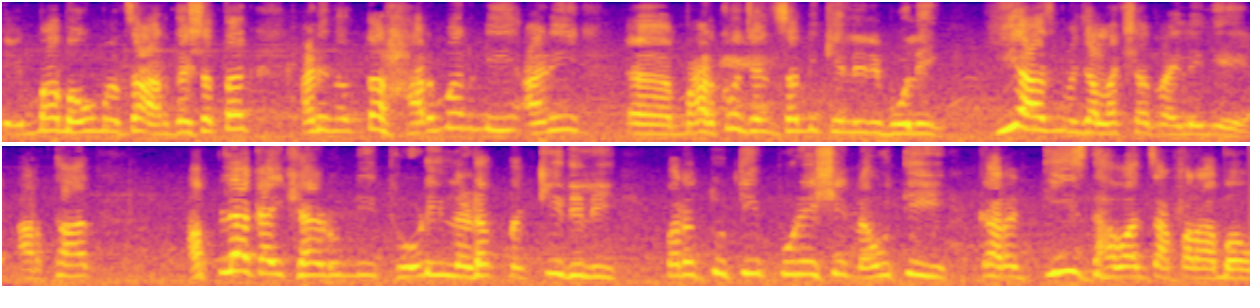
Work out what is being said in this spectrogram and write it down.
टेंबा बहुमाचं अर्धशतक आणि नंतर हार्मननी आणि मार्को जेन्सननी केलेली बोलिंग ही आज माझ्या लक्षात राहिलेली आहे. अर्थात आपल्या काही खेळाडूंनी थोडी लढत नक्की दिली परंतु ती पुरेशी नव्हती कारण तीस धावांचा पराभव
